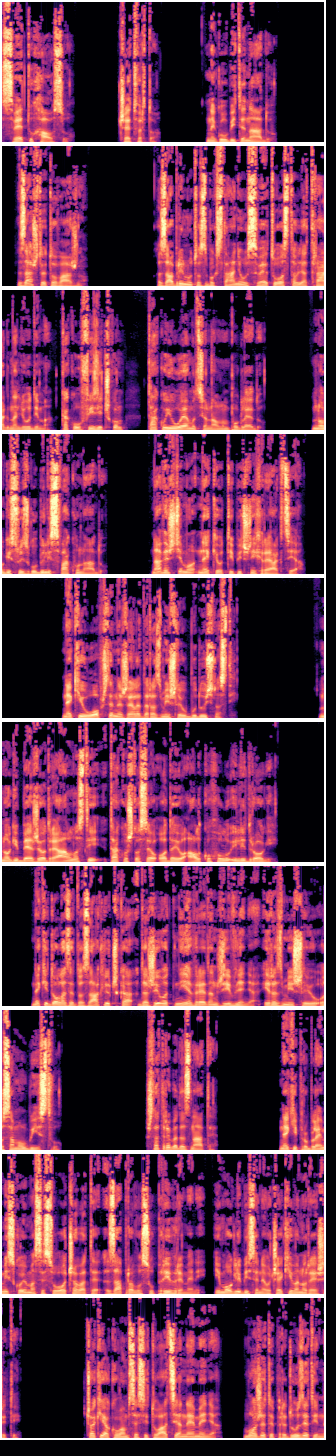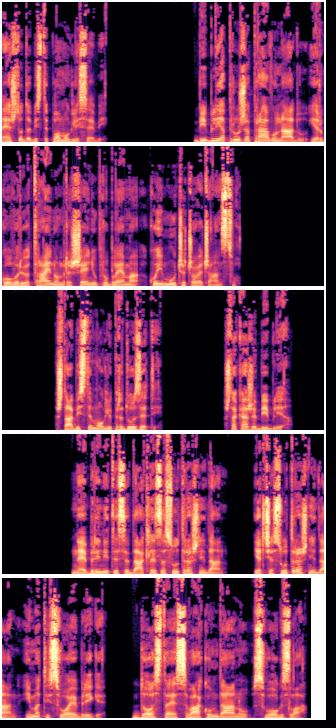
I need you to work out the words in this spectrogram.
Svetu haosu. Četvrto. Ne gubite nadu. Zašto je to važno? Zabrinutost zbog stanja u svetu ostavlja trag na ljudima, kako u fizičkom, tako i u emocionalnom pogledu. Mnogi su izgubili svaku nadu. Navešćemo neke od tipičnih reakcija. Neki uopšte ne žele da razmišljaju u budućnosti. Mnogi beže od realnosti tako što se odaju alkoholu ili drogi. Neki dolaze do zaključka da život nije vredan življenja i razmišljaju o samoubistvu. Šta treba da znate? Neki problemi s kojima se suočavate zapravo su privremeni i mogli bi se neočekivano rešiti. Čak i ako vam se situacija ne menja, možete preduzeti nešto da biste pomogli sebi. Biblija pruža pravu nadu jer govori o trajnom rešenju problema koji muče čovečanstvo. Šta biste mogli preduzeti? Šta kaže Biblija? Ne brinite se dakle za sutrašnji dan, jer će sutrašnji dan imati svoje brige. Dosta je svakom danu svog zla.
